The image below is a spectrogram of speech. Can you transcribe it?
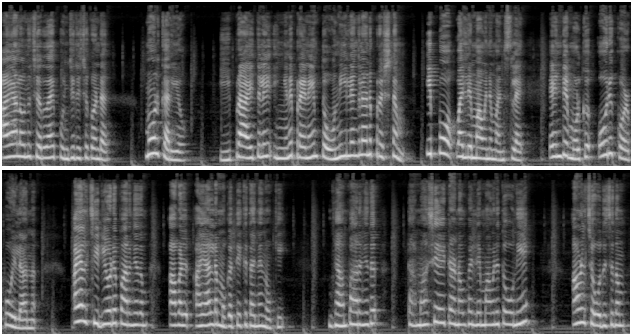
അയാൾ ഒന്ന് ചെറുതായി പുഞ്ചിരിച്ചുകൊണ്ട് മോൾക്കറിയോ ഈ പ്രായത്തിൽ ഇങ്ങനെ പ്രണയം തോന്നിയില്ലെങ്കിലാണ് പ്രശ്നം. ഇപ്പോൾ വല്യമ്മാവന് മനസ്സിലായി. എന്റെ മോൾക്ക് ഒരു കുഴപ്പമില്ലാന്ന് അയാൾ ചിരിയോടെ പറഞ്ഞതും അവൾ അയാളുടെ മുഖത്തേക്ക് തന്നെ നോക്കി. ഞാൻ പറഞ്ഞത് തമാശയായിട്ടാണോ വല്യമ്മാവന് തോന്നിയേ? അവൾ ചോദിച്ചതും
